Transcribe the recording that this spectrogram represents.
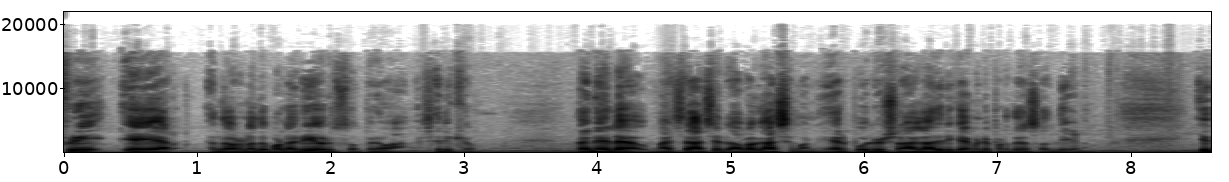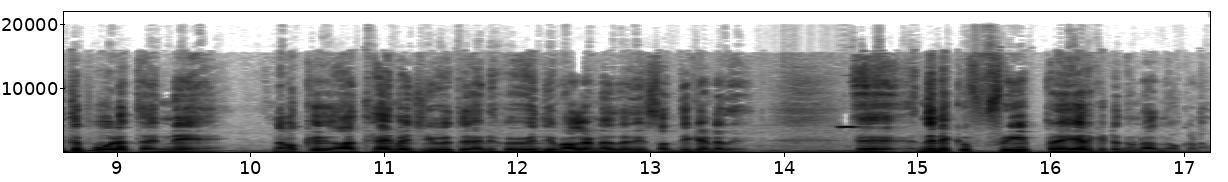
ഫ്രീ എയർ എന്ന് പറയുന്നത് വളരെ ഒരു സ്വപ്നമാണ് ശരിക്കും. തന്നെയല്ല മത്സ്യരാശിയുടെ അവകാശമാണ്. എയർ പൊല്യൂഷൻ ആകാതിരിക്കാൻ വേണ്ടി പ്രത്യേകം ശ്രദ്ധിക്കണം. ഇതുപോലെ തന്നെ നമുക്ക് ആധ്യാത്മിക ജീവിതത്തിൽ അനുഭവവേദ്യമാകേണ്ടത് നീ ശ്രദ്ധിക്കേണ്ടത് നിനക്ക് ഫ്രീ പ്രെയർ കിട്ടുന്നുണ്ടെന്ന് നോക്കണം.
